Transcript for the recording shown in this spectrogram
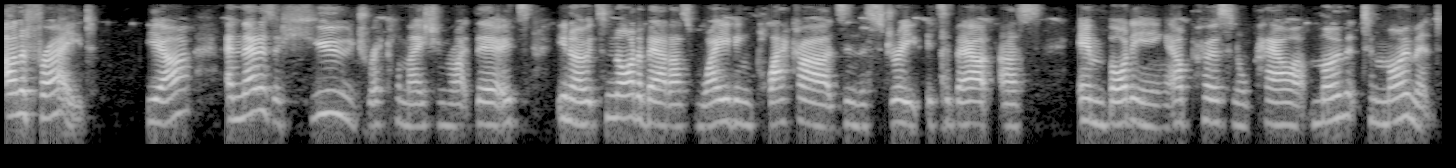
unafraid. Yeah. And that is a huge reclamation right there. It's, you know, it's not about us waving placards in the street. It's about us embodying our personal power moment to moment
